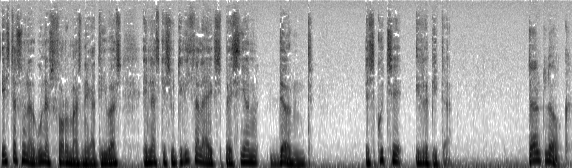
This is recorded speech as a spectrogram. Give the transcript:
estas son algunas formas negativas en las que se utiliza la expresión don't. Escuche y repita. Don't look.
